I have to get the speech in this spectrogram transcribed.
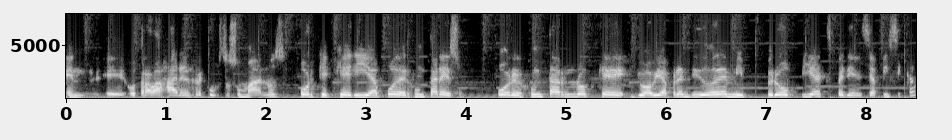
eh, o trabajar en recursos humanos porque quería poder juntar eso, poder juntar lo que yo había aprendido de mi propia experiencia física,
